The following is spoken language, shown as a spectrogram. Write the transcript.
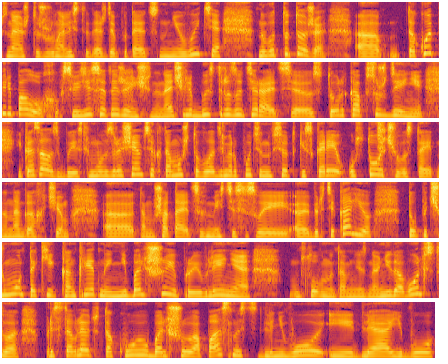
Знаю, что журналисты даже дождя пытаются на нее выйти. Но вот тут тоже э, такой переполох в связи с этой женщиной. Начали быстро затирать, э, столько обсуждений. И казалось бы, если мы возвращаемся к тому, что Владимир Путин все-таки скорее устойчиво стоит на ногах, чем э, там шатается вместе со своей э, вертикалью, то почему такие конкретные небольшие проявления, условно там, не знаю, недовольства представляют такую большую опасность для него и для его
